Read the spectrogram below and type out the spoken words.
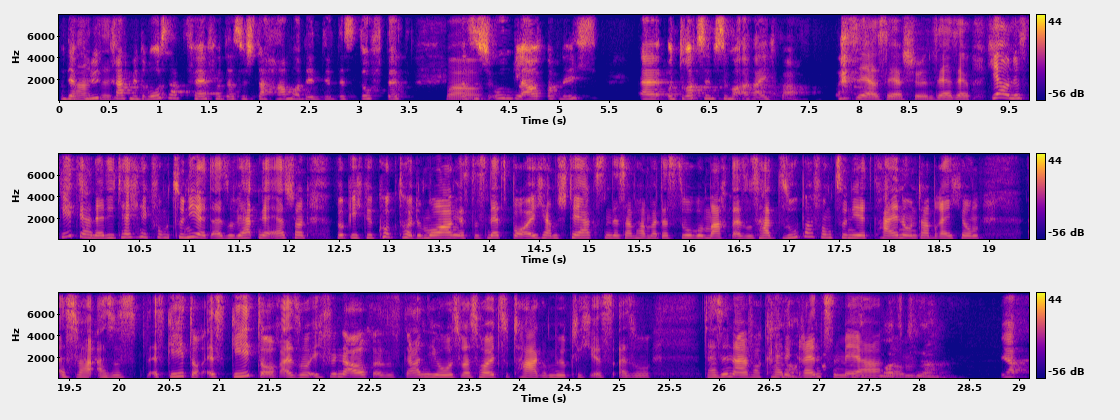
und der Wahnsinn. blüht gerade mit rosa Pfeffer. Das ist der Hammer. Das, das duftet. Wow. Das ist unglaublich. Äh, und trotzdem sind wir erreichbar. Sehr, sehr schön, sehr, sehr. Ja, und es geht ja, ne? Die Technik funktioniert. Also wir hatten ja erst schon wirklich geguckt, heute Morgen ist das Netz bei euch am stärksten, deshalb haben wir das so gemacht. Also es hat super funktioniert, keine Unterbrechung. Es war, also es, es geht doch, es geht doch. Also ich finde auch, es ist grandios, was heutzutage möglich ist. Also da sind einfach keine ja, Grenzen mehr. Ähm, ja.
